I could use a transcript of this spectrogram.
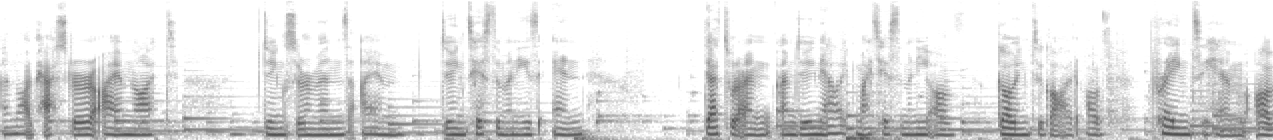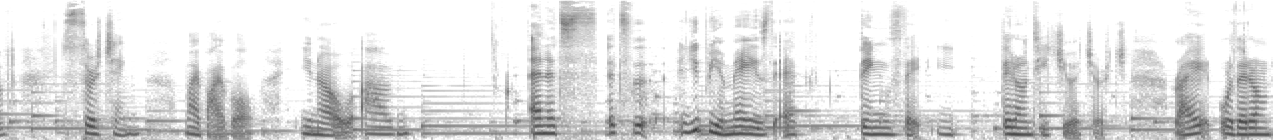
I'm not a pastor, I am not doing sermons, I am doing testimonies and that's what I'm I'm doing now like my testimony of going to God of praying to him of searching my Bible you know um, and it's it's the you'd be amazed at things that they don't teach you at church right? Or they don't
